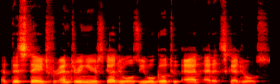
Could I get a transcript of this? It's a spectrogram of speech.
At this stage, for entering your schedules, you will go to Add Edit Schedules.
